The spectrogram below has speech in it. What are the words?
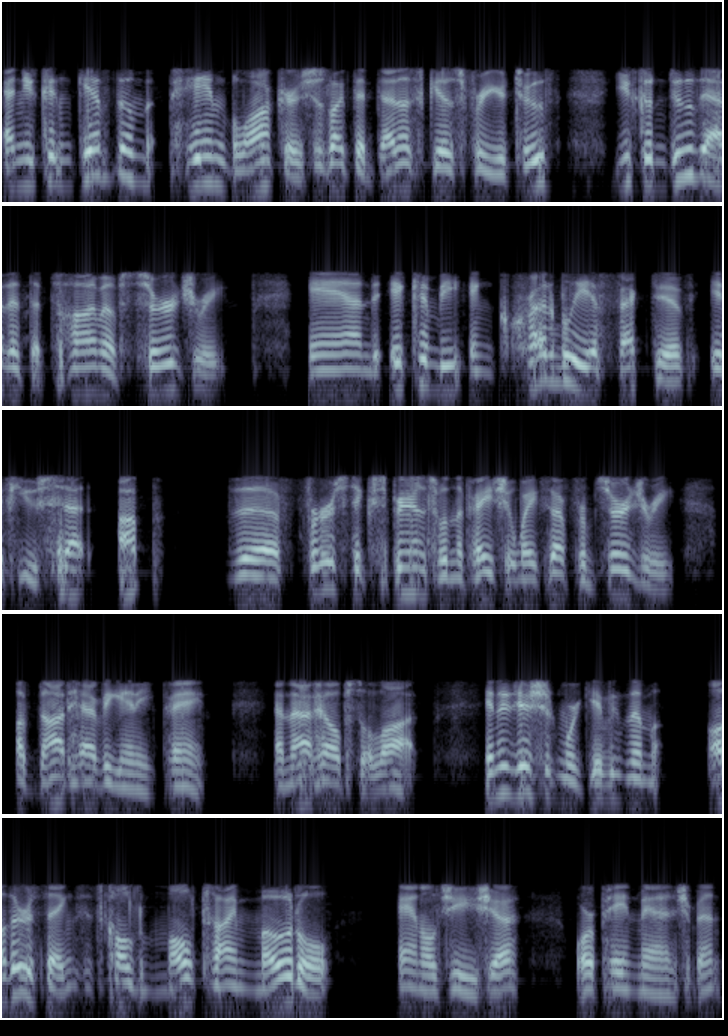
and you can give them pain blockers, just like the dentist gives for your tooth. You can do that at the time of surgery. And it can be incredibly effective if you set up the first experience when the patient wakes up from surgery of not having any pain. And that helps a lot. In addition, we're giving them other things. It's called multimodal analgesia or pain management.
